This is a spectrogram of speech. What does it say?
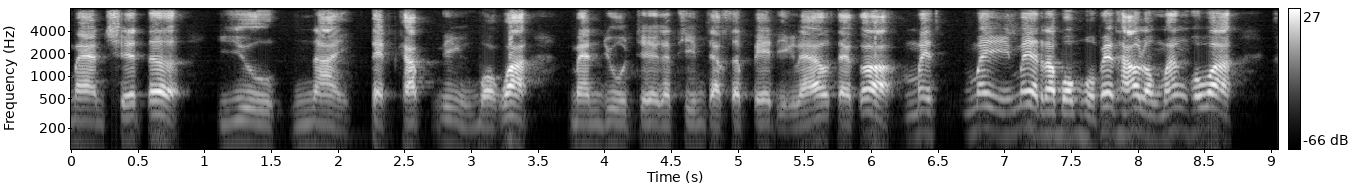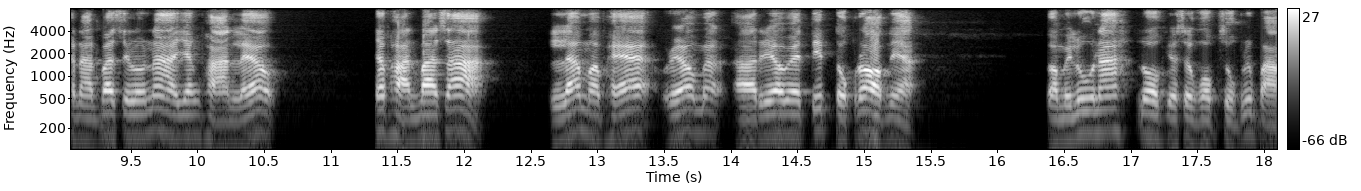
แมนเชสเตอร์ยูไนเต็ดครับ นี่บอกว่าแมนยูเจอกับทีมจากสเปนอีกแล้ว แต่ก็ไม่ไม่ไม่ระบมหัวแม่เท้าหรอกมั้ง เพราะว่าขนาดบาร์เซโลนายังผ่านแล้ว ถ้าผ่านบาร์ซ่า แล้วมาแพ้เรอัลเรอัลเวติสตกรอบเนี่ย ก็ไม่รู้นะ โลกจะสงบสุขหรือเปล่า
